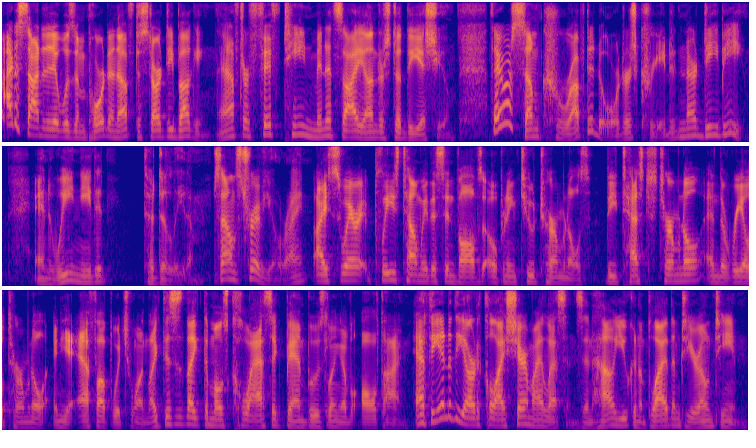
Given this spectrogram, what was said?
I decided it was important enough to start debugging. After 15 minutes, I understood the issue. There were some corrupted orders created in our DB, and we needed to delete them. Sounds trivial, right? I swear it. Please tell me this involves opening two terminals, the test terminal and the real terminal, and you F up which one. Like, this is like the most classic bamboozling of all time. At the end of the article, I share my lessons and how you can apply them to your own team.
